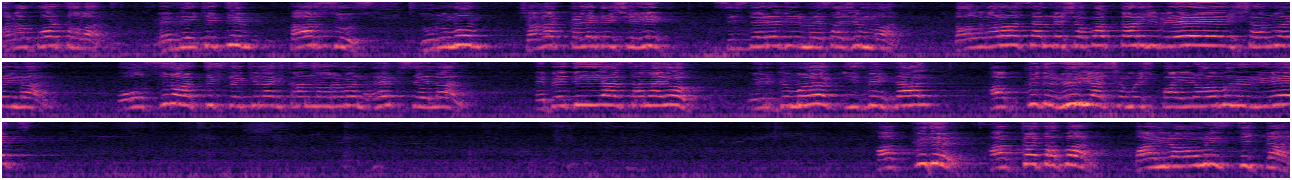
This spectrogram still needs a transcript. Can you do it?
Anafartalar. Memleketim Tarsus. Durumum Çanakkale'de şehit. Sizlere bir mesajım var. Dalgalan sen de şafaklar gibi ey şanlı hilal. Olsun artık dökülen kanlarımın hepsi helal. Ebediyen sana yok, ırgıma yok izmihlal. Hakkıdır hür yaşamış bayrağımın hürriyet. Hakkıdır, hakka tapar. Bayrağımın istiklal.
